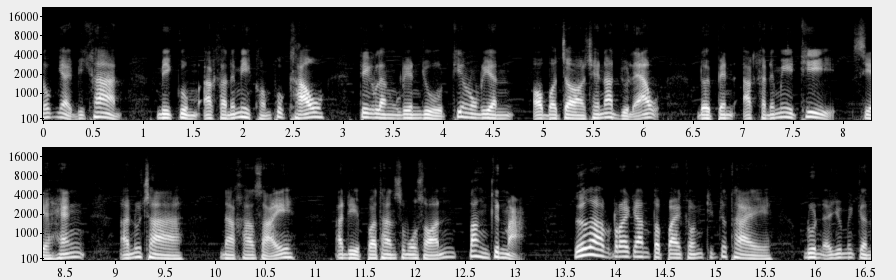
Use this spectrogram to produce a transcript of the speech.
นกใหญ่พิฆาต มีกลุ่มอะคาเดมีของพวกเขา ที่กำลังเรียนอยู่ที่โรงเรียนอบจชัยนาทอยู่แล้ว โดยเป็นอะคาเดมีที่เสียแฮงค์อนุชา นาคาสายอดีตประธานสโมสรตั้งขึ้นมาหรือสำหรับรายการต่อไปของทีมชาติไทย รุ่นอายุไม่เกิน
